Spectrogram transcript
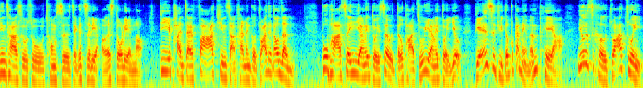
警察叔叔从事这个职业二十多年了，第一盘在法庭上还能够抓得到人，不怕神一样的对手，都怕猪一样的队友。电视剧都不敢那么拍啊！有时候抓贼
